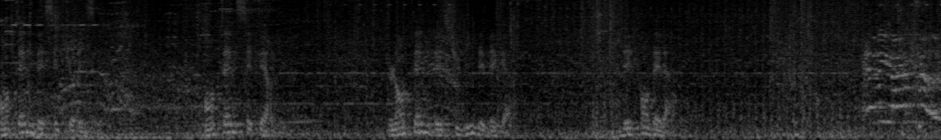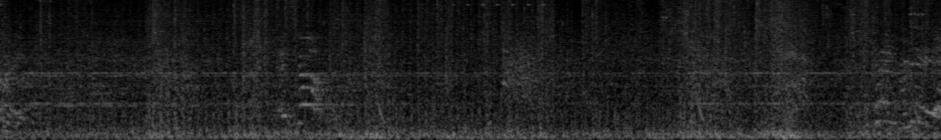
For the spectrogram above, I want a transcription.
Antenne désécurisée. Antenne s'est perdue. L'antenne B subit des dégâts. Défendez-la. Heavy artillery! Heads up! Take this!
